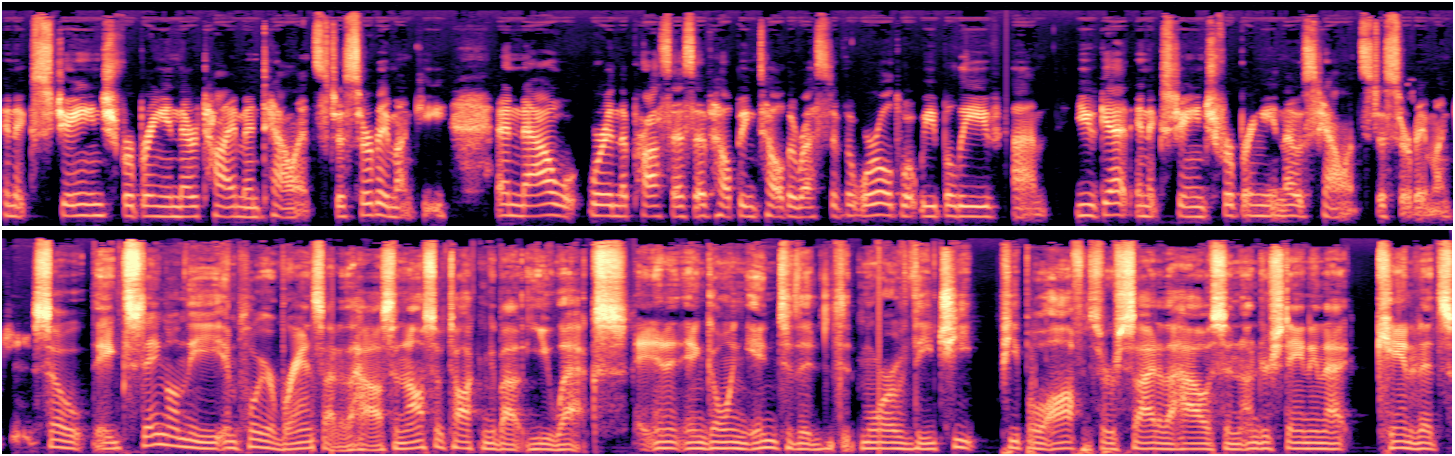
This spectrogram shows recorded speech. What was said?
in exchange for bringing their time and talents to SurveyMonkey. And now we're in the process of helping tell the rest of the world what we believe um, you get in exchange for bringing those talents to SurveyMonkey. So, staying on the employer brand side of the house and also talking about UX and, and going into the, the more of the cheap people officer side of the house and understanding that candidates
